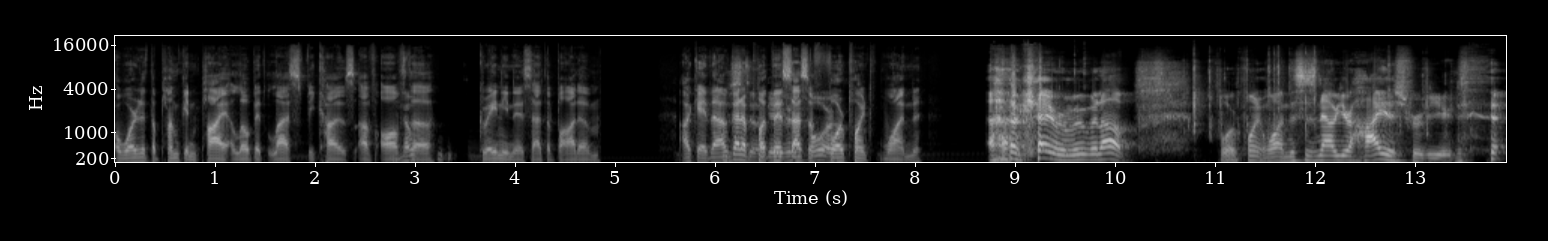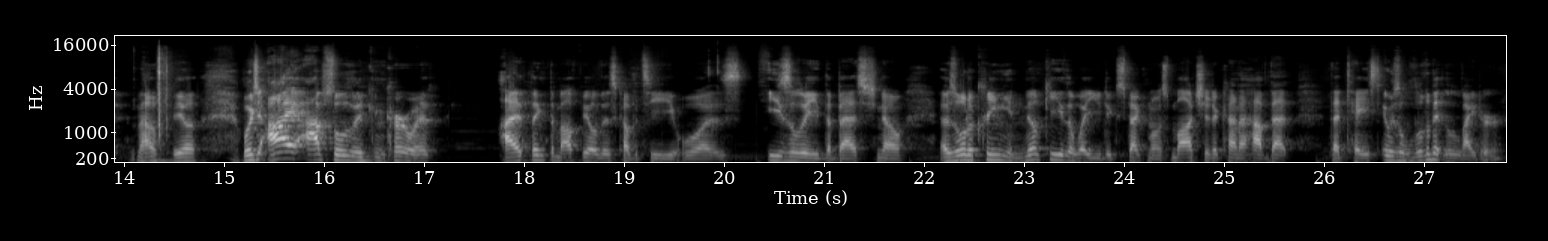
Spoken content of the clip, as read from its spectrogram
awarded the pumpkin pie a little bit less because of all of Nope. the graininess at the bottom. Okay, then I'm You gonna put this a as a 4.1. Okay, we're moving up. 4.1. This is now your highest reviewed mouthfeel, which I absolutely concur with. I think the mouthfeel of this cup of tea was easily the best. You know, it was a little creamy and milky, the way you'd expect most matcha to kind of have that that taste. It was a little bit lighter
